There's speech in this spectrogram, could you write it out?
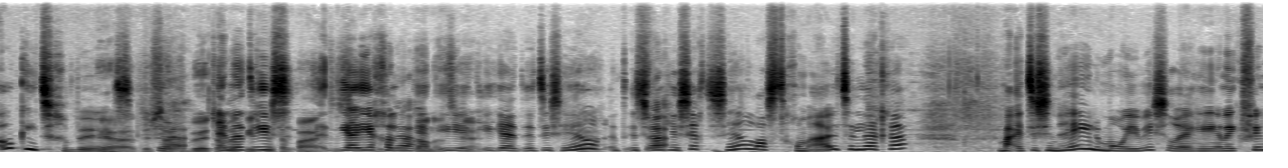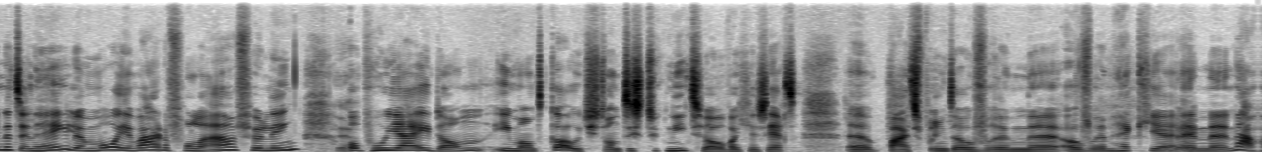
ook iets gebeurt. Ja, dus dan gebeurt er en ook iets is, met dat paard. Ja, je, kan het, ja. het is heel, het is wat je zegt, het is heel lastig om uit te leggen. Maar het is een hele mooie wisselwerking. En ik vind het een hele mooie, waardevolle aanvulling op hoe jij dan iemand coacht. Want het is natuurlijk niet zo wat je zegt: uh, paard springt over een, uh, over een hekje en uh, nou,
